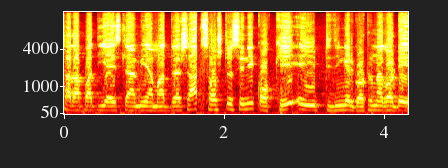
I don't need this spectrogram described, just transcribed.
সারাপাতিয়া ইসলামিয়া মাদ্রাসা ষষ্ঠ শ্রেণি কক্ষে এই ইফটিজিং এর ঘটনা ঘটে।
